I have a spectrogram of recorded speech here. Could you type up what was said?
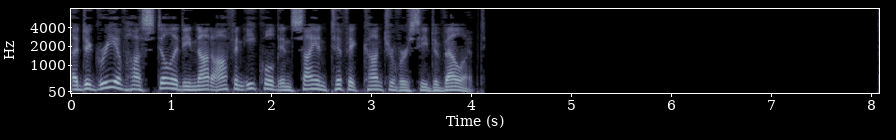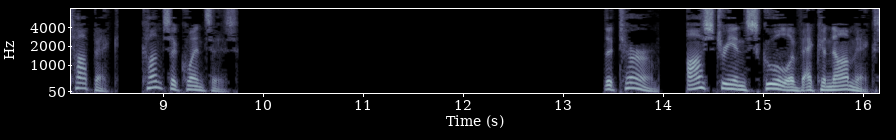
A degree of hostility not often equaled in scientific controversy developed. Topic: Consequences. The term Austrian School of Economics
